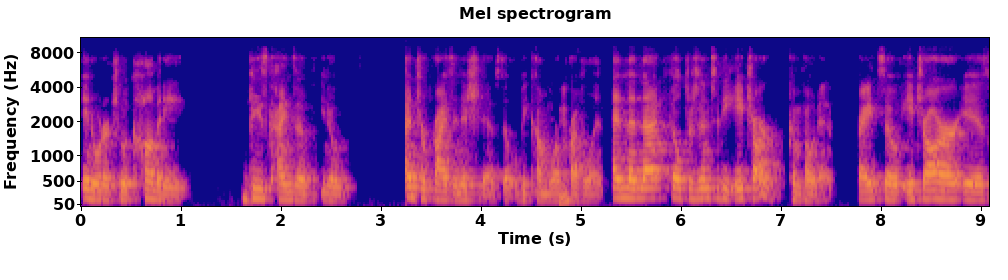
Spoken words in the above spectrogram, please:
in order to accommodate these kinds of, you know, enterprise initiatives that will become more mm-hmm. prevalent. And then that filters into the HR component right? So HR is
